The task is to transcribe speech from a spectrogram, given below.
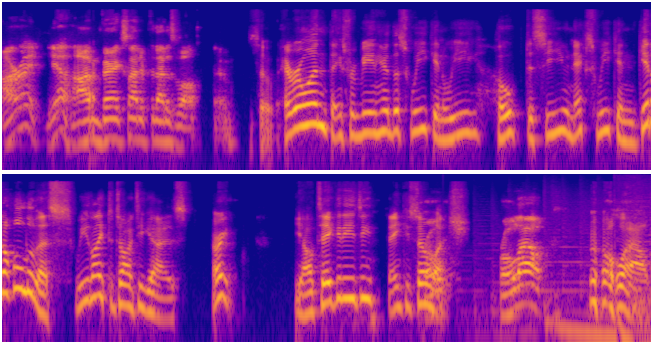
All right, yeah, I'm very excited for that as well. So. so everyone, thanks for being here this week, and we hope to see you next week. And get a hold of us. We like to talk to you guys. All right. Y'all take it easy. Thank you so roll, much. Roll out. roll out.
